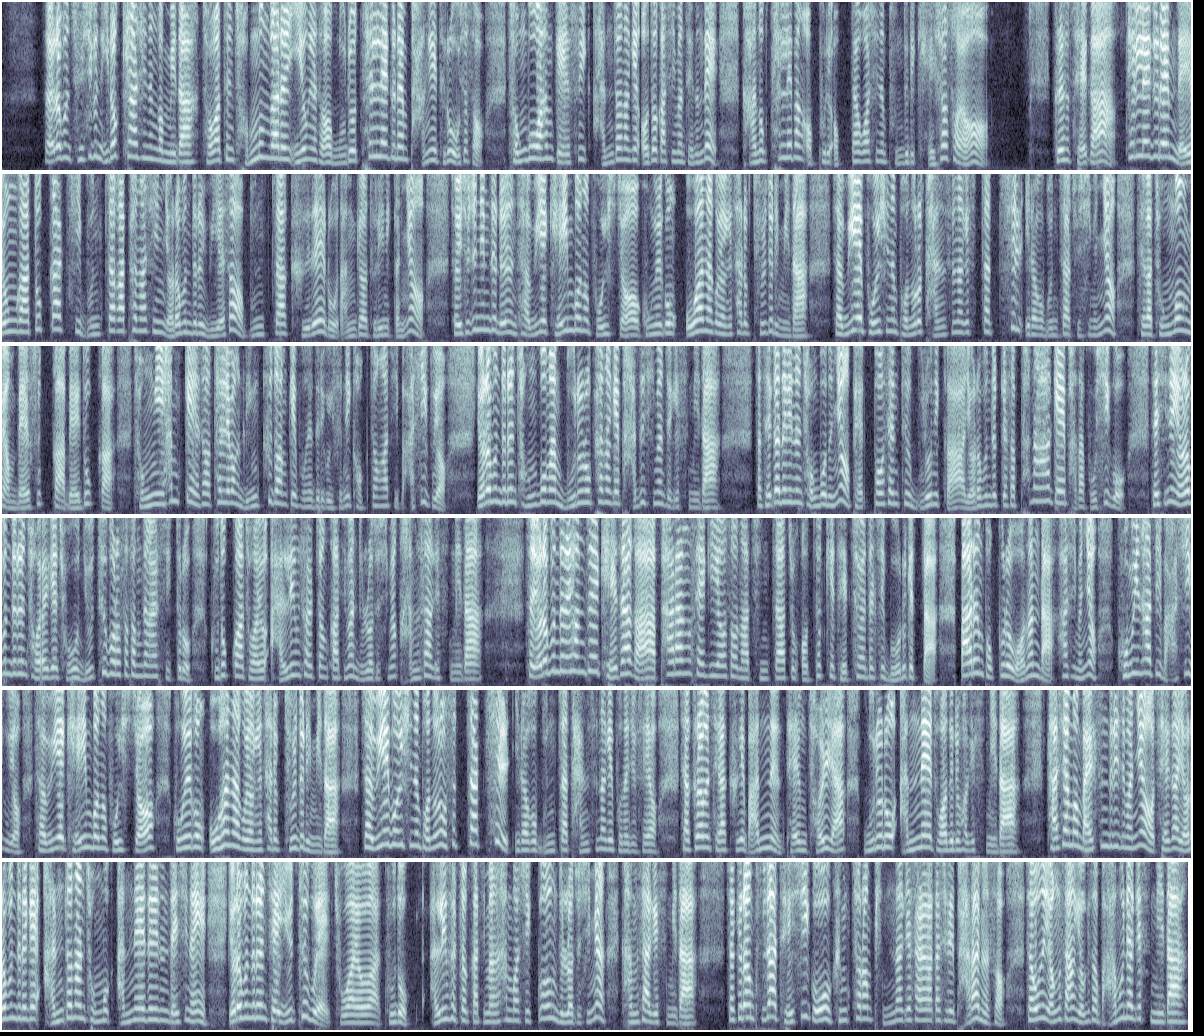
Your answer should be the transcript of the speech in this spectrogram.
자, 여러분 주식은 이렇게 하시는 겁니다. 저 같은 전문가를 이용해서 무료 텔레그램 방에 들어오셔서 정보와 함께 수익 안전하게 얻어가시면 되는데 간혹 텔레방 어플이 없다고 하시는 분들이 계셔서요. 그래서 제가 텔레그램 내용과 똑같이 문자가 편하신 여러분들을 위해서 문자 그대로 남겨드리니까요. 저희 주주님들은 자 위에 개인 번호 보이시죠? 010-5190의 사륙 둘들입니다. 자 위에 보이시는 번호로 단순하게 숫자 7이라고 문자 주시면요. 제가 종목명, 매수가, 매도가 정리 함께해서 텔레방 링크도 함께 보내드리고 있으니 걱정하지 마시고요. 여러분들은 정보만 무료로 편하게 받으시면 되겠습니다. 자 제가 드리는 정보는요. 100% 무료니까 여러분들께서 편하게 받아보시고 대신에 여러분들은 저에게 좋은 유튜버로서 성장할 수 있도록 구독과 좋아요, 알림 설정까지만 눌러주시면 감사하겠습니다. 자, 여러분들의 현재 계좌가 파랑색이어서 나 진짜 좀 어떻게 대처해야 될지 모르겠다. 빠른 복구를 원한다 하시면요. 고민하지 마시고요. 자, 위에 개인 번호 보이시죠? 010-5190의 사력 둘둘입니다. 자, 위에 보이시는 번호로 숫자 7이라고 문자 단순하게 보내주세요. 자, 그러면 제가 그에 맞는 대응 전략 무료로 안내 도와드리도록 하겠습니다. 다시 한번 말씀드리지만요. 제가 여러분들에게 안전한 종목 안내해드리는 대신에 여러분들은 제 유튜브에 좋아요와 구독, 알림 설정까지만 한 번씩 꾹 눌러주시면 감사하겠습니다. 자, 그럼 부자 되시고 금처럼 빛나게 살아가시길 바라면서 자, 오늘 영상 여기서 마무리하겠습니다.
